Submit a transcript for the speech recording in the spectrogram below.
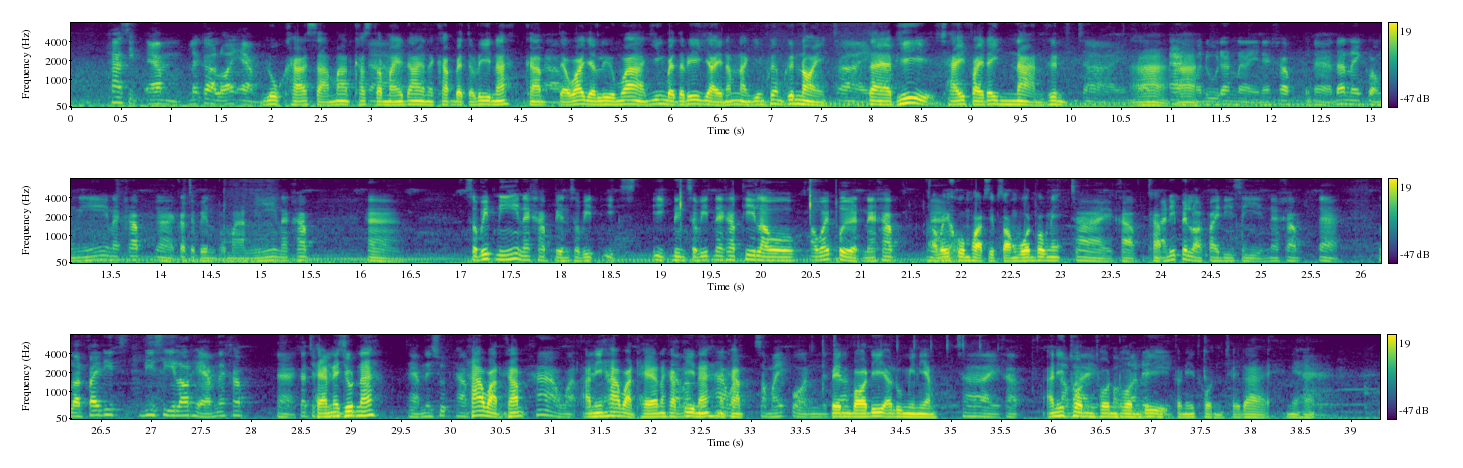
50 แอมป์แล้วก็ 100 แอมป์ ลูกค้าสามารถคัสตอมไมซ์ได้นะครับแบตเตอรี่นะครับ ครับ แต่ว่าอย่าลืมว่ายิ่งแบตเตอรี่ใหญ่น้ำหนักยิ่งเพิ่มขึ้นหน่อย ใช่แต่พี่ใช้ไฟได้นานขึ้น ใช่คอ่ารับอะอ่ามาดูด้านในนะครับอ่าด้านในกล่องนี้นะครับอ่าก็จะเป็นประมาณนี้นะครับอ่าสวิตช์นี้นะครับเป็นสวิตช์อีกอีกหนึ่งสวิตช์นะครับที่เราเอาไว้เปิดนะครับ เอาไว้คุมพอร์ต 12 โวลต์พวกนี้ ใช่ครับ ครับ อันนี้เป็นหลอดไฟ DC นะครับอ่าหลอดไฟ DC เราแถมนะครับอ่าก็จะแถมในชุดนะ แถมในชุดครับ5วัตต์ครับ5วัตต์อันนี้ 5 วัตต์แท้นะครับแต่ว่าพี่นะห้านะครับวัตต์สมัยก่อนเป็นบอดี้อลูมิเนียมใช่ครับอันนี้ทนทนทนเอาไว้พี่ได้ดีตัวนี้ทนใช้ได้เนี่ยอ่าฮะ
